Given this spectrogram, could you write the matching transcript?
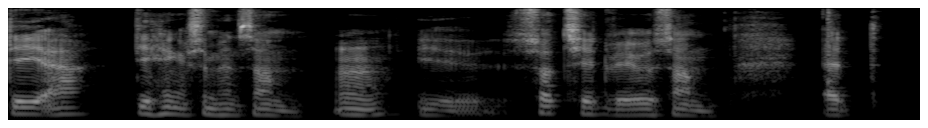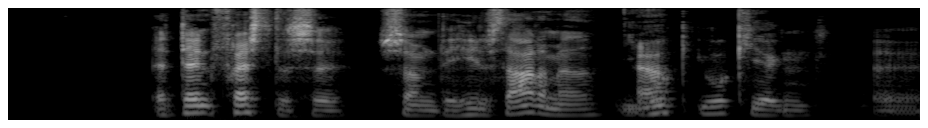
det er, det hænger simpelthen sammen. Mm. Øh, så tæt vævet sammen, at, at den fristelse, som det hele starter med i, Ja. ur, urkirken, øh,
